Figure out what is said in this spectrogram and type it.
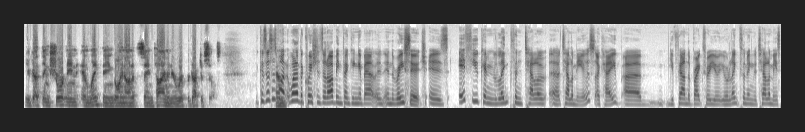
You've got things shortening and lengthening going on at the same time in your reproductive cells. Because this is one, one of the questions that I've been thinking about in, in the research is if you can lengthen tele, uh, telomeres, okay, uh, you found the breakthrough, you're, you're, lengthening the telomeres,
